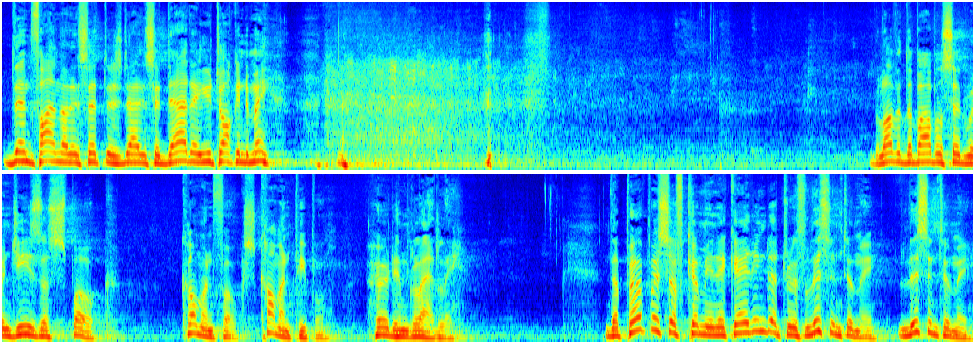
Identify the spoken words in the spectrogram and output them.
then finally said to his dad, He said, Dad, are you talking to me? Beloved, the Bible said when Jesus spoke, common folks, common people, heard him gladly. The purpose of communicating the truth, listen to me, listen to me.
